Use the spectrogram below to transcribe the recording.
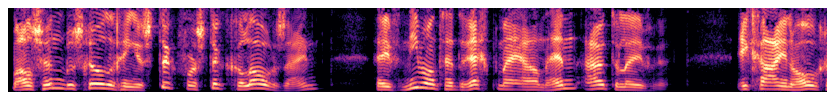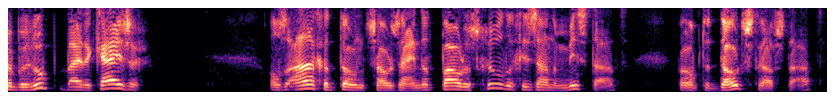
Maar als hun beschuldigingen stuk voor stuk gelogen zijn, heeft niemand het recht mij aan hen uit te leveren. Ik ga in hoger beroep bij de keizer. Als aangetoond zou zijn dat Paulus schuldig is aan een misdaad, waarop de doodstraf staat,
